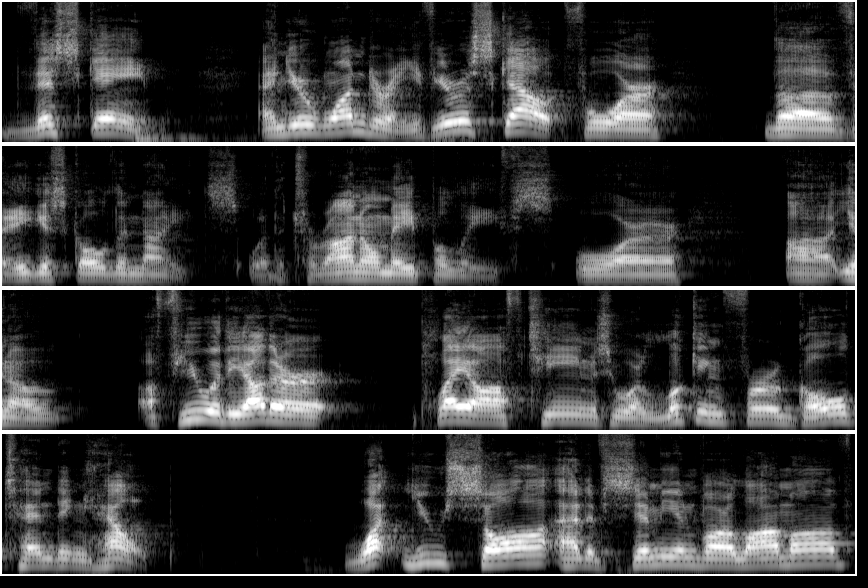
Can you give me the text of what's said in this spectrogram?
this game and you're wondering, if you're a scout for the Vegas Golden Knights or the Toronto Maple Leafs or, uh, you know, a few of the other playoff teams who are looking for goaltending help, what you saw out of Semyon Varlamov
